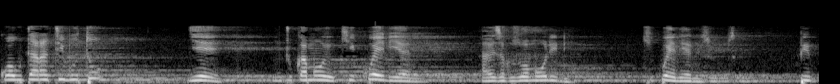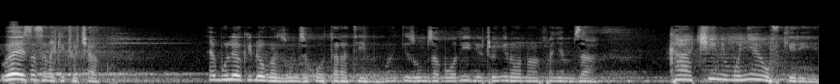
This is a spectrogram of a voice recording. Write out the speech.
kwa utaratibu tu. Je mtu kama huyu kikweli yani aweza kuzua maulidi? Kikweli yani wewe sasa na kichwa chako. Hebu leo kidogo nizungumze kwa utaratibu. Nikizungumza maulidi watu wengine wanafanya mzaa kaa chini mwenyewe ufikirie.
